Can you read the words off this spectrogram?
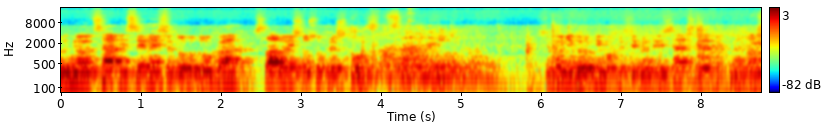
В ім'я Отця і Сина, і Святого Духа, слава Ісусу Христу! Сьогодні, дорогі во Христі, брати і сестри, ми з вами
